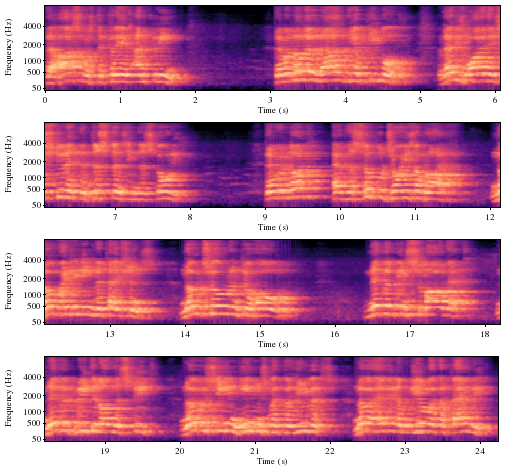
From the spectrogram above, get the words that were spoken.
the house was declared unclean. They were not allowed near people. And that is why they stood at the distance in the story. They would not have the simple joys of life. No wedding invitations. No children to hold. Never been smiled at. Never greeted on the street. No singing hymns with believers no having a meal with a family.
